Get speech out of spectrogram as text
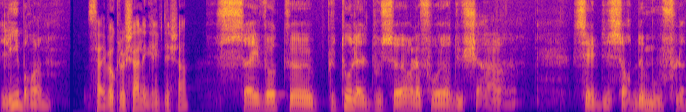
libre. Ça évoque le chat, les griffes des chats? Ça évoque euh, plutôt la douceur, la fourrure du chat. C'est des sortes de moufles.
